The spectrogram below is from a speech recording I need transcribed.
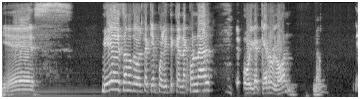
Yes. Bien, estamos de vuelta aquí en Política Nacional. Oiga, qué rolón, ¿no? Eh,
